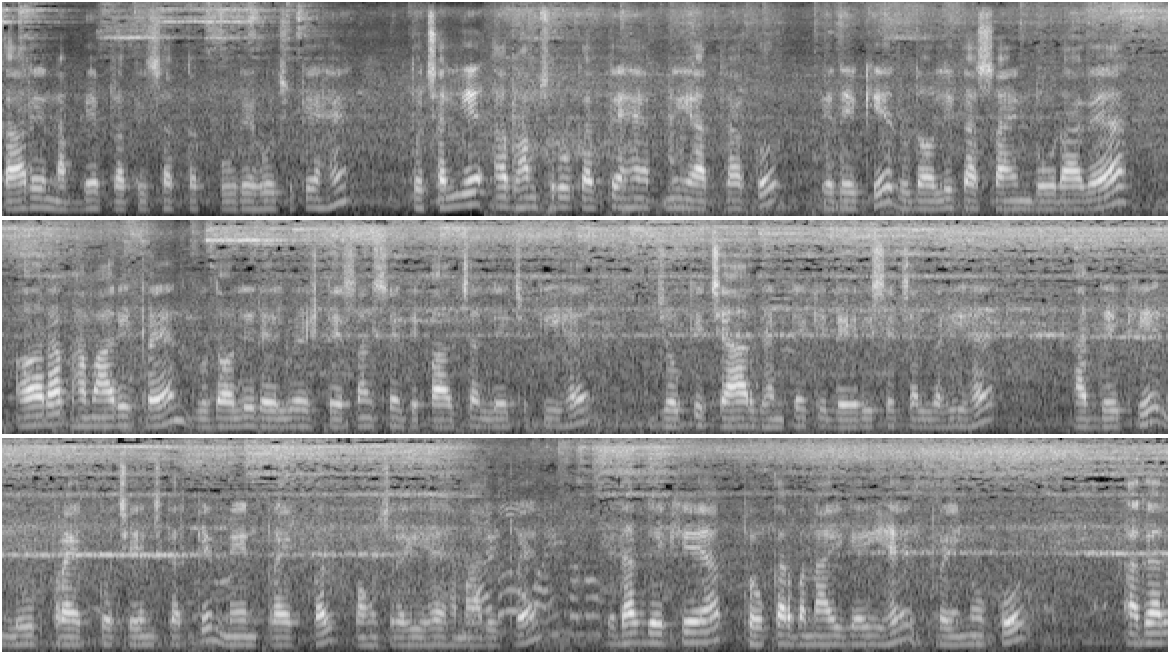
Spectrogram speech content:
कार्य 90 प्रतिशत तक पूरे हो चुके हैं। तो चलिए, अब हम शुरू करते हैं अपनी यात्रा को। ये देखिए, रुदौली का साइन बोर्ड आ गया, और अब हमारी ट्रेन रुदौली रेलवे स्टेशन से डिपार्चर ले चुकी है, जो कि चार घंटे की देरी से चल रही है। अब देखिए लूप ट्रैक को चेंज करके मेन ट्रैक पर पहुँच रही है हमारी ट्रेन इधर देखिए आप, ठोकर बनाई गई है ट्रेनों को। अगर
